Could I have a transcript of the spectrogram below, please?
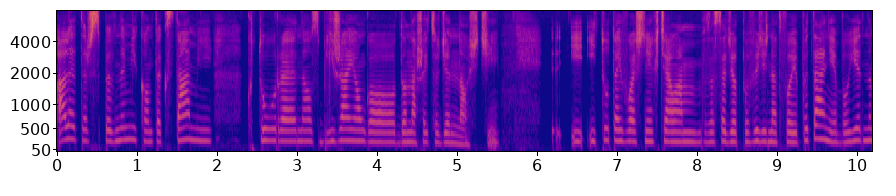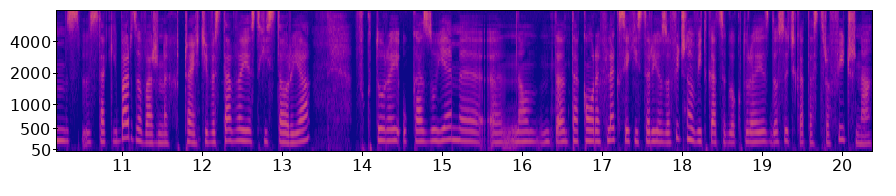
ale też z pewnymi kontekstami, które no, zbliżają go do, do naszej codzienności. I, I tutaj właśnie chciałam w zasadzie odpowiedzieć na Twoje pytanie, bo jednym z, z, takich bardzo ważnych części wystawy jest historia, w której ukazujemy e, no, taką refleksję historiozoficzną Witkacego, która jest dosyć katastroficzna,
